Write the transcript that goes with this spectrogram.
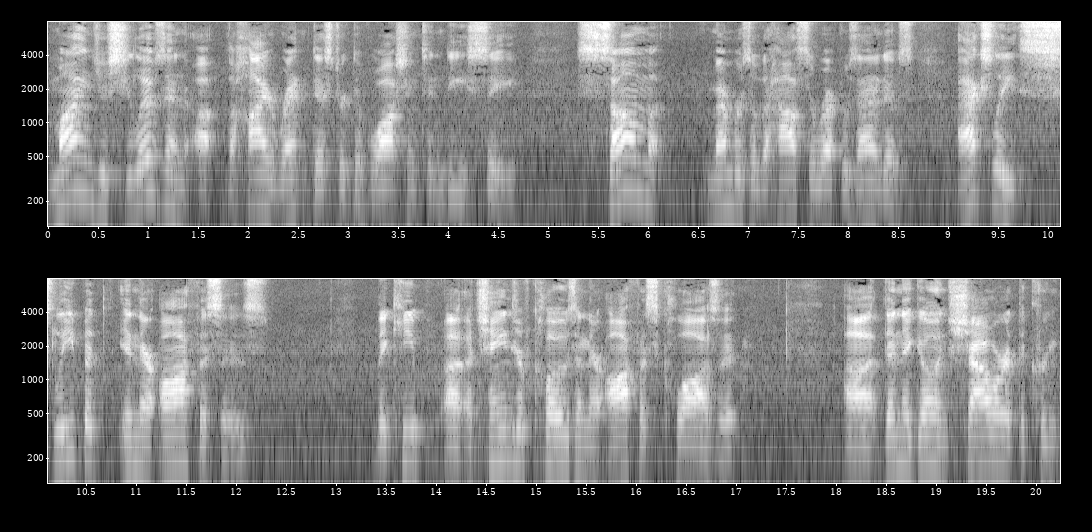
Mind you, she lives in uh, the high rent district of Washington, D.C. Some members of the House of Representatives actually sleep at, in their offices they keep uh, a change of clothes in their office closet. Uh, then they go and shower at the con-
